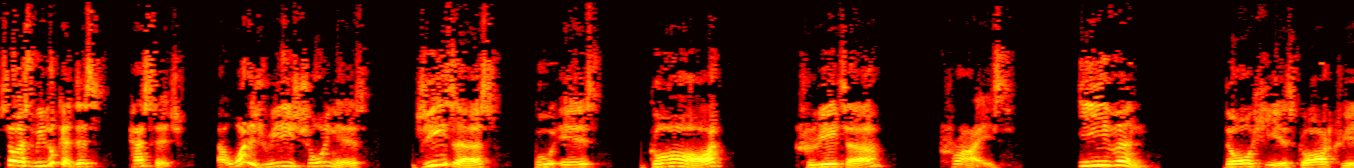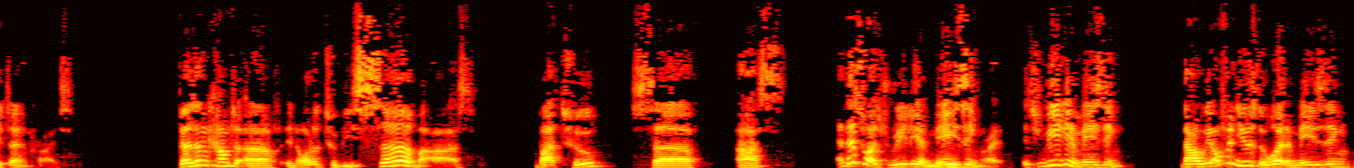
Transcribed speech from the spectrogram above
So as we look at this passage, uh, what is really showing is Jesus, who is God, creator, Christ, even though he is God, creator, and Christ, doesn't come to earth in order to be served by us, but to serve us. And that's what's really amazing, right? It's really amazing. Now, we often use the word amazing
